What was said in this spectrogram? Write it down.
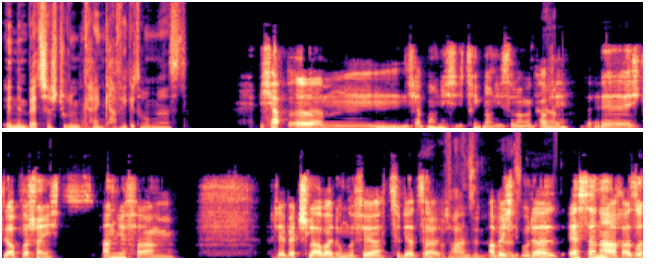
in dem Bachelorstudium keinen Kaffee getrunken hast? Ich habe ähm, ich habe noch nicht, ich trinke noch nicht so lange Kaffee. Ja. Äh, ich glaube wahrscheinlich angefangen mit der Bachelorarbeit ungefähr zu der Zeit. Ja, Wahnsinn. Aber ich, also oder erst danach. Also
